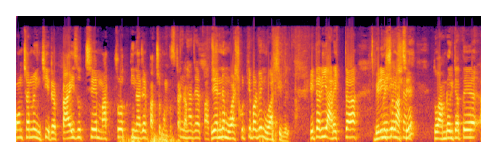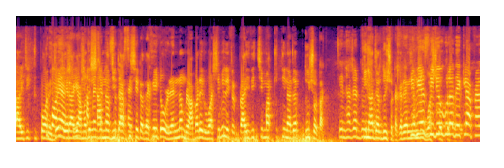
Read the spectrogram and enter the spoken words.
পঞ্চান্ন ইঞ্চি এটার প্রাইস হচ্ছে মাত্র তিন হাজার পাঁচশো পঞ্চাশ টাকা। 3,500 র্যান্ডম ওয়াশ করতে পারবেন ওয়াশেবল এটারই আরেকটা ভেরিয়েশন আছে। তো আমরা ওইটাতে একটু পরে যাই এর আগে আমাদের সামনে যেটা আছে সেটা দেখে। এটা র্যান্ডম রাবারের ওয়াশেবল এটার প্রাইস দিচ্ছি মাত্র তিন হাজার দুইশো টাকা। টাকা প্রিভিয়াস ভিডিওগুলো দেখলে আপনারা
